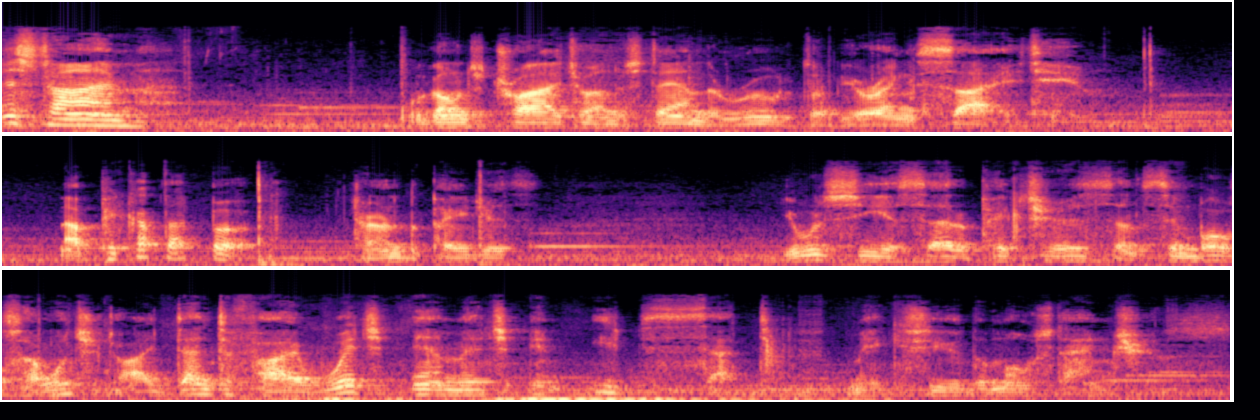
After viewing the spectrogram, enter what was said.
This time, we're going to try to understand the root of your anxiety. Now, pick up that book, turn the pages. You will see a set of pictures and symbols. I want you to identify which image in each set makes you the most anxious.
